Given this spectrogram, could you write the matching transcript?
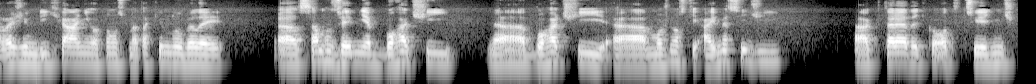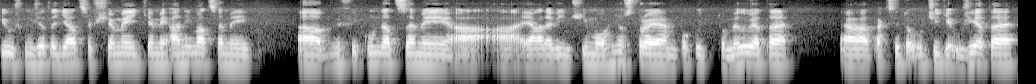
režim dýchání, o tom jsme taky mluvili, samozřejmě bohatší, bohatší možnosti iMessage, které teď od tři jedničky už můžete dělat se všemi těmi animacemi, Wi-Fi kundacemi a, a já nevím čím ohňostrojem, pokud to milujete, tak si to určitě užijete.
